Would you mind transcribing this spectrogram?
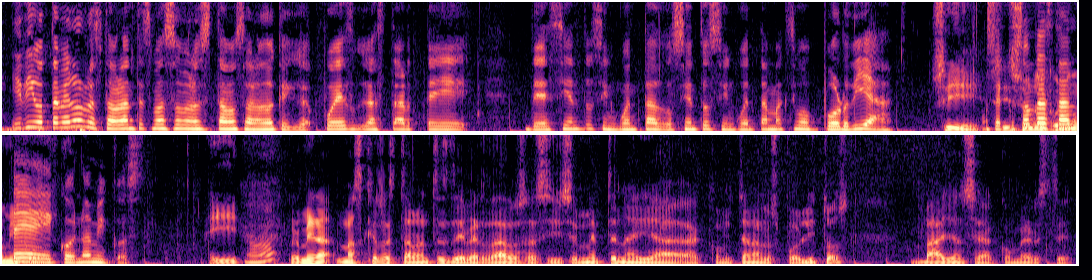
Y digo, también los restaurantes más o menos estamos hablando que puedes gastarte de 150 a 250 máximo por día. Sí, O sea, sí que son, son bastante económicos. económicos. Y- ¿no? Pero mira, más que restaurantes de verdad, o sea, si se meten ahí a, a Comitán a los pueblitos, váyanse a comer este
